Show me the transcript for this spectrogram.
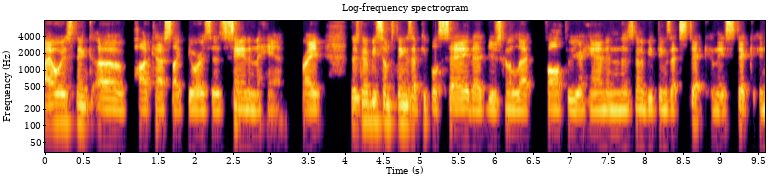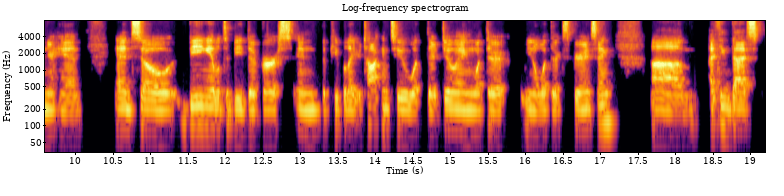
I always think of podcasts like yours as sand in the hand right? There's going to be some things that people say that you're just going to let fall through your hand, and there's going to be things that stick and they stick in your hand. And so, being able to be diverse in the people that you're talking to, what they're doing, what they're you know what they're experiencing, um, I think that's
